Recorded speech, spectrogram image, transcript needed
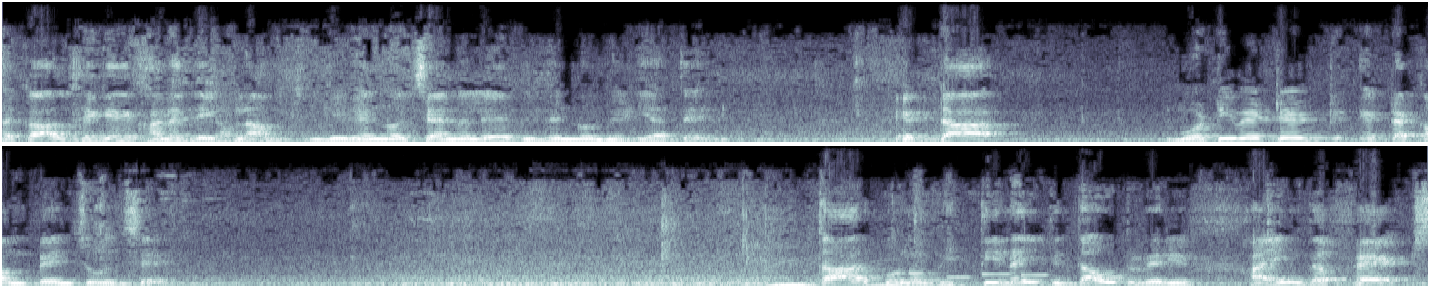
সকাল থেকে এখানে দেখলাম বিভিন্ন চ্যানেলে বিভিন্ন মিডিয়াতে একটা মোটিভেটেড একটা ক্যাম্পেইন চলছে। তার কোনো ভিত্তি নেই উইদাউট ভেরিফাইং দ্য ফ্যাক্টস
